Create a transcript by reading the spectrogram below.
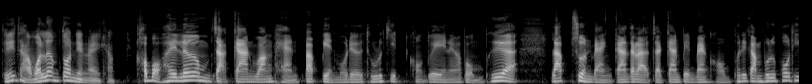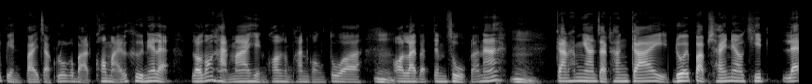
ทีนี้ถามว่าเริ่มต้นยังไงครับ เขาบอกให้เริ่มจากการวางแผนปรับเปลี่ยนโมเดลธุรกิจของตัวเองนะครับผมเพื่อรับส่วนแบ่งการตลาดจากการเปลี่ยนแปลงของพฤติกรรมผู้บริโภคที่เปลี่ยนไปจากโรคระบาดความหมายก็คือเนี่ยแหละเราต้องหันมาเห็นความสำคัญของตัวอืมออนไลน์แบบเต็มสูบแล้วนะอืมการทำงานจากทางไกลโดยปรับใช้แนวคิด และ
